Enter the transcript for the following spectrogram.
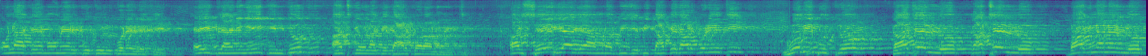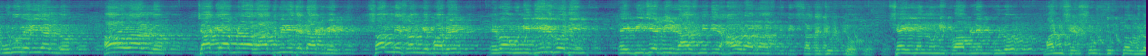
ওনাকে মোমের পুতুল করে রেখে। এই প্ল্যানিংয়েই কিন্তু আজকে ওনাকে দাঁড় করানো হয়েছে। আর সেই জায়গায় আমরা বিজেপি কাকে দাঁড় করিয়েছি? ভূমিপুত্র, কাজের লোক, কাছের লোক, বাগনানের লোক উরুবেরিয়ার লোক, হাওড়ার লোক, যাকে আপনারা রাজবিরিতে ডাকবেন, সঙ্গে সঙ্গে পাবেন এবং উনি দীর্ঘদিন এই বিজেপির রাজনীতির হাওড়ার রাজনীতির সাথে যুক্ত। সেই জন্য উনি প্রবলেমগুলো মানুষের সুখ দুঃখগুলো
